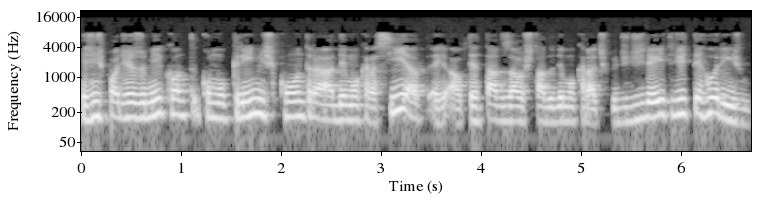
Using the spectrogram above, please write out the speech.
a gente pode resumir como crimes contra a democracia, atentados ao Estado Democrático de Direito e de terrorismo,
